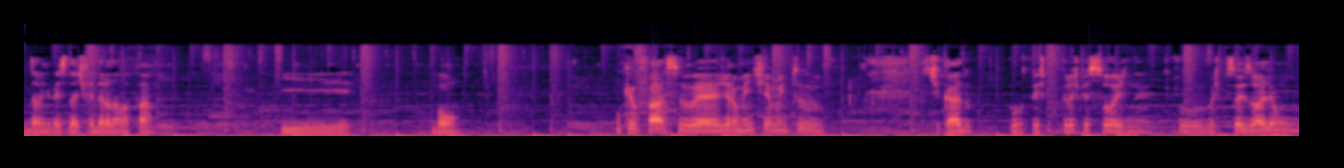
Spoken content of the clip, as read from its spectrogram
da Universidade Federal da Amapá. E bom, o que eu faço é geralmente é muito criticado por, pelas pessoas, né? Tipo, as pessoas olham,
